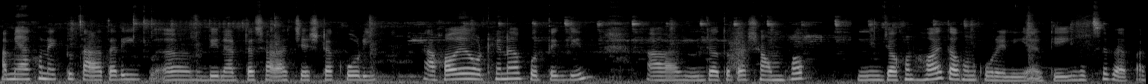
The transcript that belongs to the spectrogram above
আমি এখন একটু তাড়াতাড়ি ডিনারটা সারার চেষ্টা করি। হয়ে ওঠে না প্রত্যেক দিন আর যতটা সম্ভব যখন হয় তখন করে নিই আর কি। এই হচ্ছে ব্যাপার।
